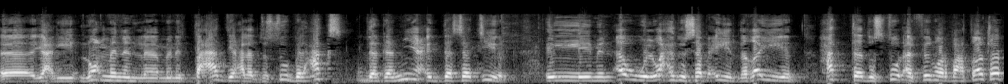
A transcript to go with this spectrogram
آه، يعني نوع من من التعدي على الدستور؟ بالعكس ده جميع الدساتير اللي من أول 71 لغاية حتى دستور 2014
